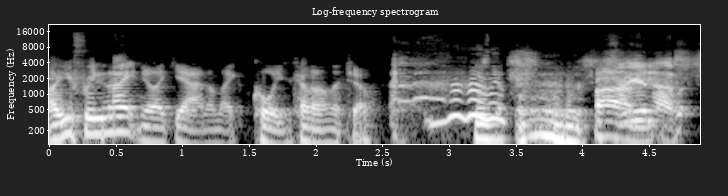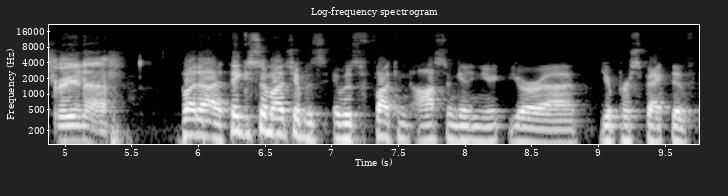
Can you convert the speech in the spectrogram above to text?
are you free tonight?" And you're like, "Yeah." And I'm like, "Cool, you're coming on the show." Free Um, enough. Free enough. But uh, thank you so much. It was it was fucking awesome getting your your uh, your perspective.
